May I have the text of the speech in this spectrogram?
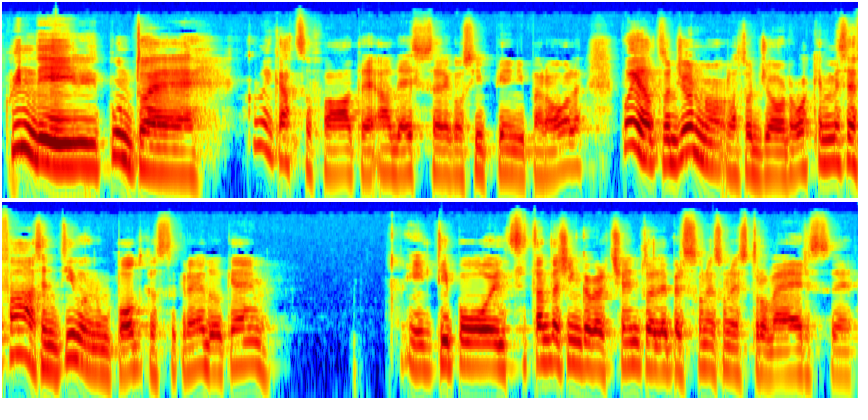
Quindi il punto è come cazzo fate ad essere così pieni di parole? Poi l'altro giorno, l'altro giorno, qualche mese fa, sentivo in un podcast, credo, che il tipo il 75% delle persone sono estroverse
